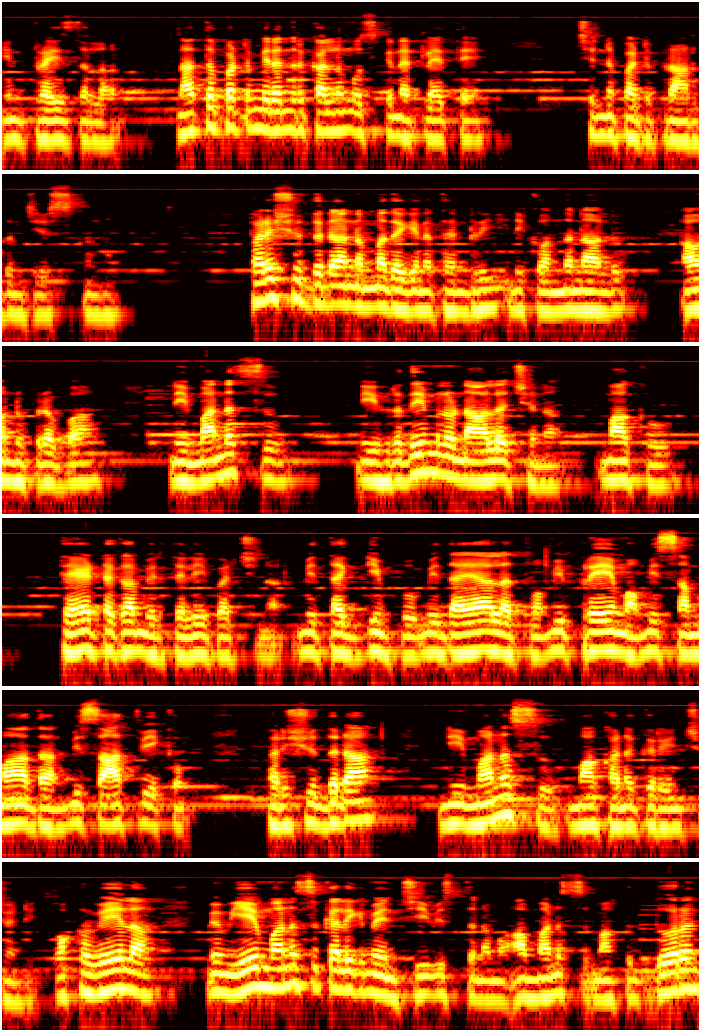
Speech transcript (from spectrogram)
in praise the Lord నాతో పాటు మీరందరూ కళ్ళు మూసుకున్నట్లయితే చిన్నపాటి ప్రార్థన చేసుకుందాం. పరిశుద్ధుడా నమ్మదగిన తండ్రి నీకు వందనాలు. అవును ప్రభా నీ మనస్సు నీ హృదయంలో ఉన్న ఆలోచన మాకు తేటగా మీరు తెలియపరిచినారు. మీ తగ్గింపు మీ దయాలత్వం మీ ప్రేమ మీ సమాధానం మీ సాత్వికం. పరిశుద్ధుడా నీ మనస్సు మాకు అనుగ్రహించండి. ఒకవేళ మేము ఏ మనసు కలిగి మేము జీవిస్తున్నామో ఆ మనస్సు మాకు దూరం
